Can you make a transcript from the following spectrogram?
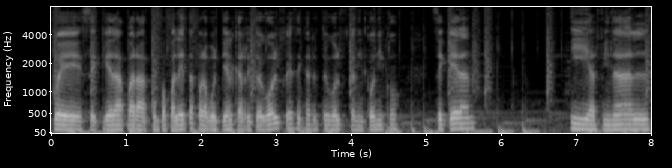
pues se queda para, con papaleta para voltear el carrito de golf. Ese carrito de golf tan icónico. Se quedan. Y al final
